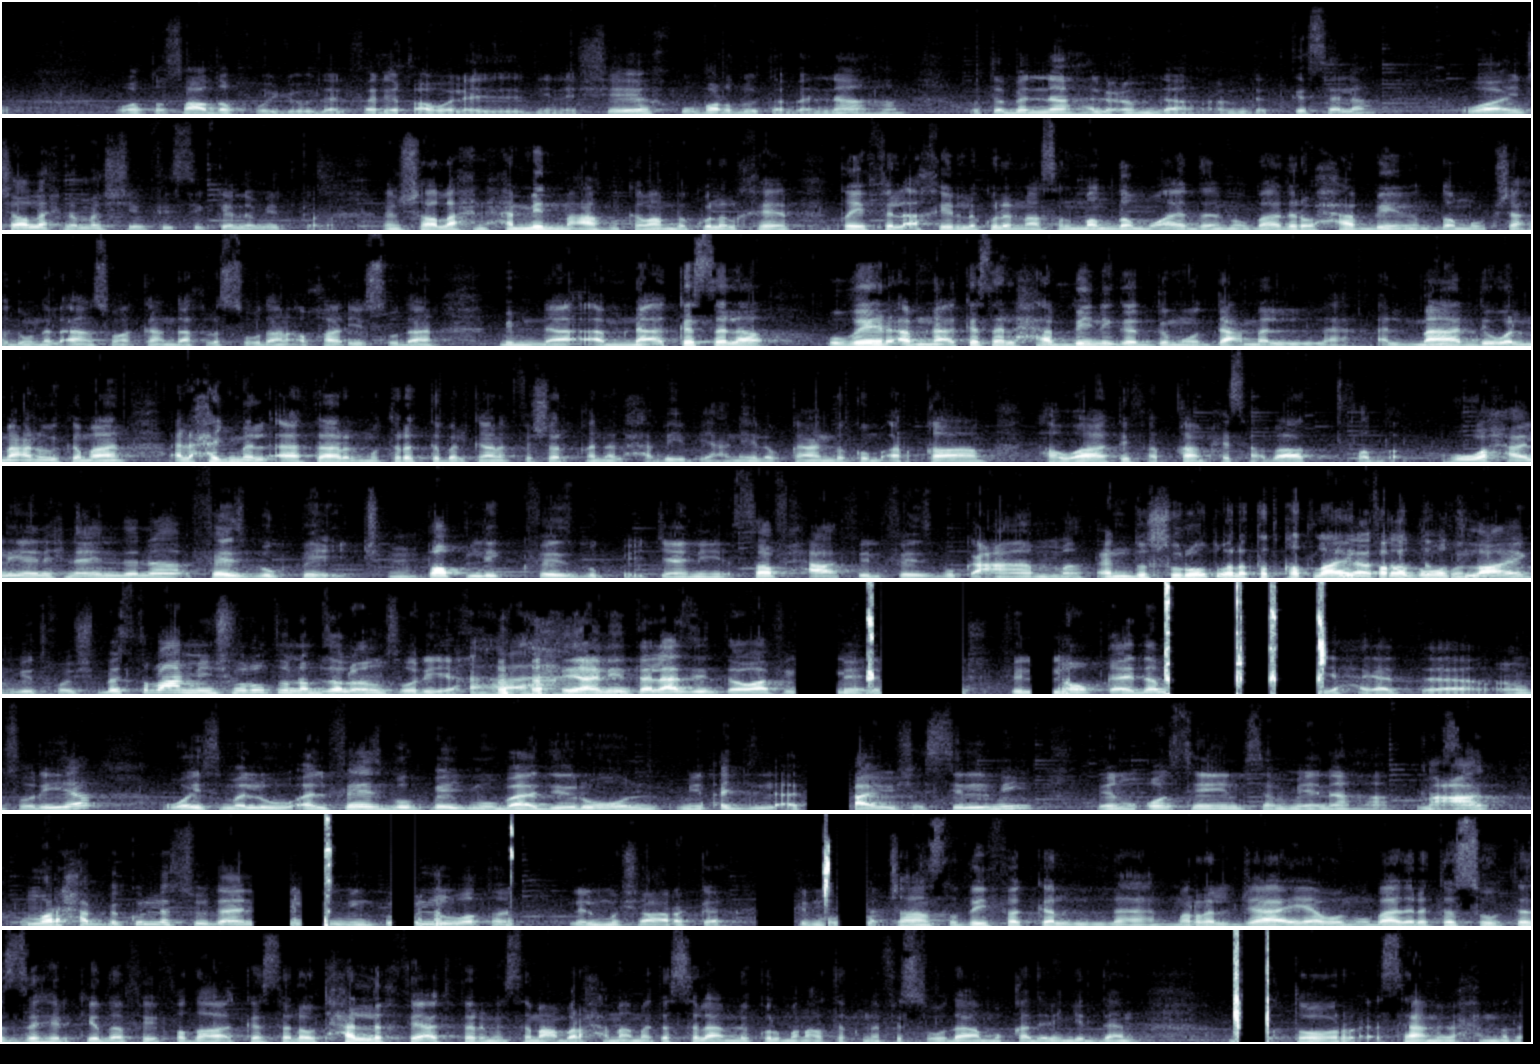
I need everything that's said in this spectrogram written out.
وتصادف وجود الفريق أول عز الدين الشيخ وبرضه تبناها وتبناها العمدة عمدة كسلة وإن شاء الله إحنا ماشيين في السكة نميد كمان. إن شاء الله حنحمد معاكم كمان بكل الخير. طيب في الأخير لكل الناس اللي ما انضموا أيضا المبادرة وحابين ينضموا بيشاهدونا الآن سواء كان داخل السودان أو خارج السودان من ابناء كسلا وغير أبناء كسلا حابين يقدموا الدعم ال- المادي والمعنوي كمان على حجم الآثار المترتبة اللي كانت في شرقنا الحبيب. يعني لو كان عندكم أرقام هواتف أرقام حسابات تفضل. هو حاليا إحنا عندنا فيسبوك page. public فيسبوك page يعني صفحة في الفيسبوك عامة. عنده شروط ولا تضغط like لا فقط تضغط like بتخش. بس طبعا من شروطه نبذ العنصرية. يعني أنت لازم توافق في الموقع ده. هي حياة عنصرية واسم ال- الفيسبوك بيج مبادرون من أجل التعايش السلمي بين قوسين سميناها معك. ومرحب بكل السودانيين من كل الوطن للمشاركة في المبادرة. عشان نستضيفك المرة الجاية والمبادرة تسهو وتزدهر كده في فضاء كسلة وتحلق في أكثر من سماع. عبر السلام لكل مناطقنا في السودان. مقدرين جدا دكتور سامي محمد.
